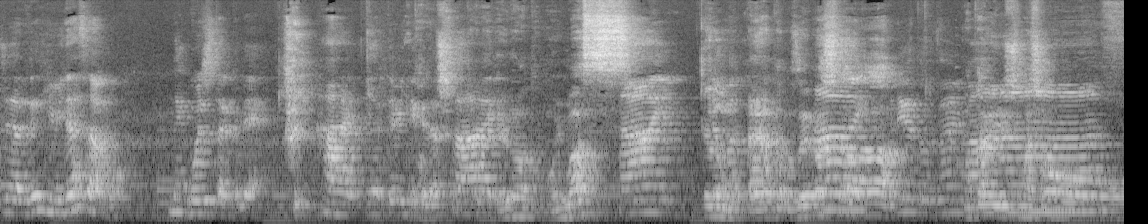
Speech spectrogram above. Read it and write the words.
じゃあぜひ皆さんもねご自宅ではいやってみてください。やれるなと思います。はい。どうもありがとうございましたはいありがとうございます。またお会いしましょう。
